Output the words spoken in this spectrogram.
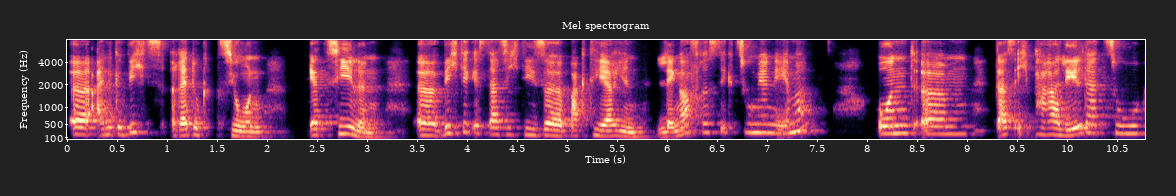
äh, eine Gewichtsreduktion erzielen. Äh, wichtig ist, dass ich diese Bakterien längerfristig zu mir nehme und ähm, dass ich parallel dazu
